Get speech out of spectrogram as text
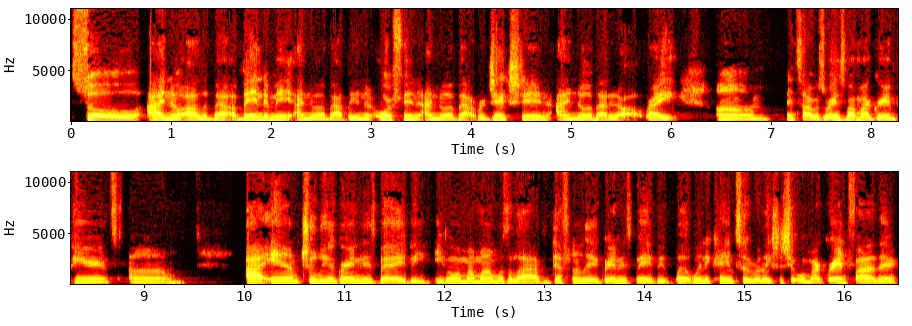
So I know all about abandonment. I know about being an orphan. I know about rejection. I know about it all, right? Um, and so I was raised by my grandparents. Um, I am truly a granny's baby, even when my mom was alive, definitely a granny's baby. But when it came to a relationship with my grandfather,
